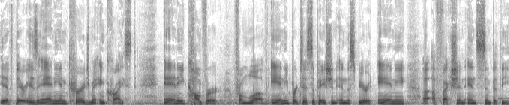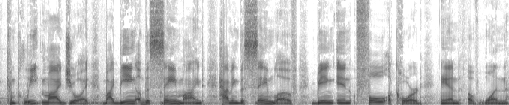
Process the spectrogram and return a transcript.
if there is any encouragement in Christ, any comfort, from love, any participation in the Spirit, any uh, affection and sympathy. Complete my joy by being of the same mind, having the same love, being in full accord, and of one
